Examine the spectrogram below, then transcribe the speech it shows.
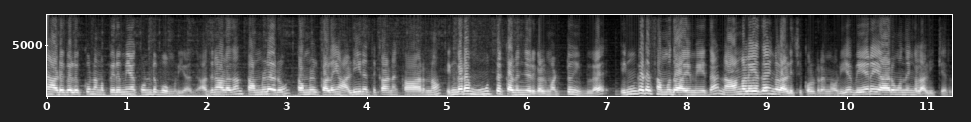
நாடுகளுக்கும் நாங்க பெருமையா கொண்டு போக முடியாது. அதனாலதான் தமிழரும் தமிழ் கலையும் அழியறதுக்கான காரணம் எங்கட மூத்த கலைஞர்கள் மட்டும் இல்ல எங்கட சமுதாயமே தான் நாங்களே தான் எங்களை அழிச்சு கொள்றோமே ஒழிய வேற யாரும் வந்து எங்களை அழிக்கல.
